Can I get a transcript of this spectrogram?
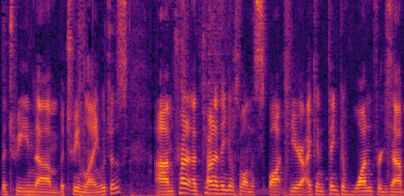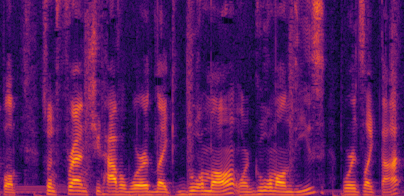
between um, between languages. I'm trying. I'm trying to think of some on the spot here. I can think of one, for example. So in French, you'd have a word like gourmand or gourmandise, words like that.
